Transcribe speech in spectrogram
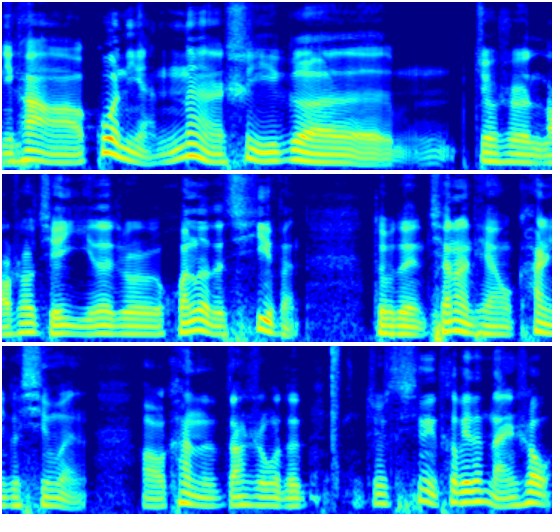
你看啊，过年呢是一个就是老少皆宜的，就是欢乐的气氛，对不对？前两天我看一个新闻啊，我看的当时我的 就心里特别的难受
